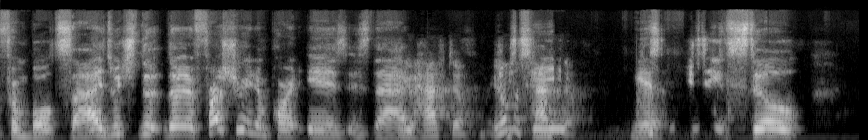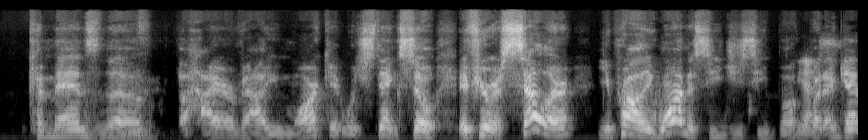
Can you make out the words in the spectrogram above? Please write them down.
from both sides which the, the frustrating part is is that You have to. You almost see- have to. Yeah. it still commands the, the higher value market, which stinks. So if you're a seller, you probably want a CGC book. Yes. But again,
